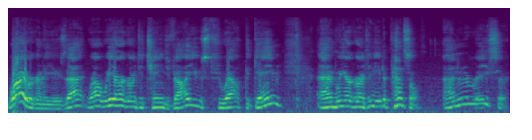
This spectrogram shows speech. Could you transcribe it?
why we're going to use that? Well, we are going to change values throughout the game, and we are going to need a pencil and an eraser.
